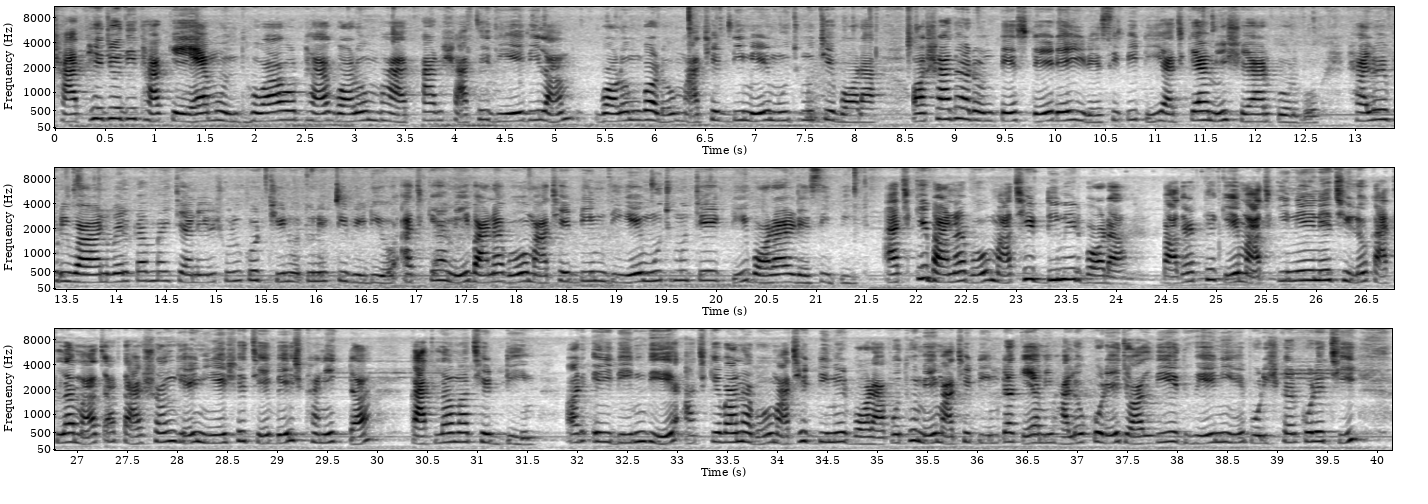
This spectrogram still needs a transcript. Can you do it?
সাথে যদি থাকে এমন ধোয়া ওঠা গরম ভাত, আর সাথে দিয়ে দিলাম গরম গরম মাছের ডিমের মুচমুচে বড়া। অসাধারণ টেস্টের এই রেসিপিটি আজকে আমি শেয়ার করব। Hello everyone, welcome my channel. শুরু করছি নতুন একটি ভিডিও। আজকে আমি বানাবো মাছের ডিম দিয়ে মুচমুচে একটি বড়ার রেসিপি। আজকে বানাবো মাছের ডিমের বড়া। বাজার থেকে মাছ কিনে এনেছিল কাতলা মাছ আর তার সঙ্গে নিয়ে এসেছে বেশ খানিকটা কাতলা মাছের ডিম। আর এই ডিম দিয়ে আজকে বানাবো মাছের ডিমের বড়া। প্রথমে মাছের ডিমটাকে আমি ভালো করে জল দিয়ে ধুয়ে নিয়ে পরিষ্কার করেছি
